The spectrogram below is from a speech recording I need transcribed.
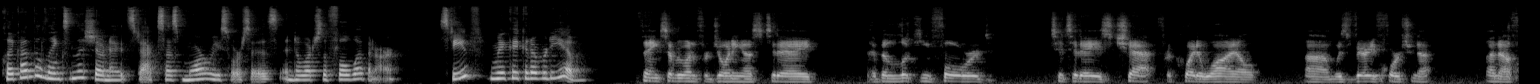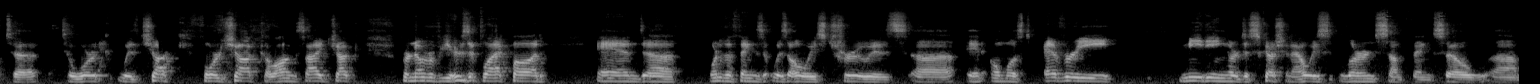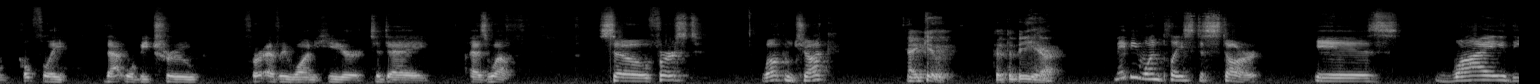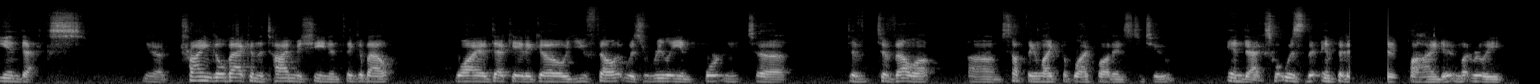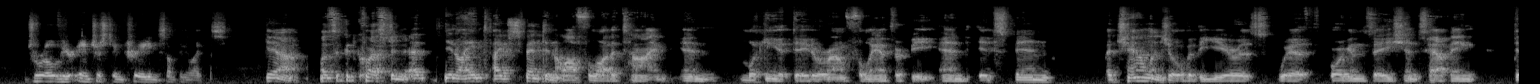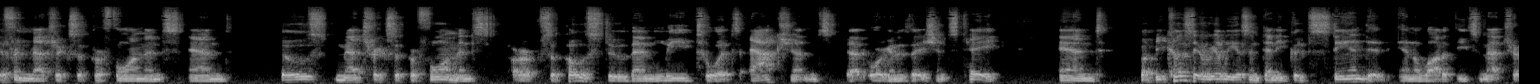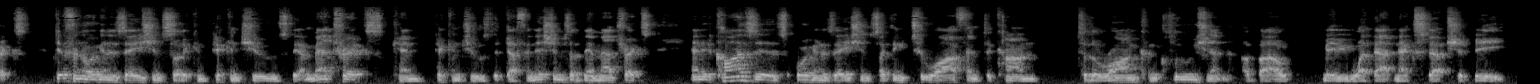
Click on the links in the show notes to access more resources and to watch the full webinar. Steve, I'm going to kick it over to you. Thanks, everyone, for joining us today. I've been looking forward to today's chat for quite a while. Um, was very fortunate enough to to work with Chuck, for Chuck, alongside Chuck for a number of years at Blackbaud. And uh, one of the things that was always true is uh, in almost every meeting or discussion, I always learn something. So um, hopefully that will be true for everyone here today as well. So, first, welcome, Chuck. Thank you. Good to be here. Maybe one place to start is why the index? You know, try and go back in the time machine and think about why a decade ago you felt it was really important to, develop um, something like the Blackbaud Institute Index? What was the impetus behind it, and what really drove your interest in creating something like this? Yeah, that's a good question. You know, I, I've spent an awful lot of time in looking at data around philanthropy, and it's been a challenge over the years with organizations having different metrics of performance and those metrics of performance are supposed to then lead towards actions that organizations take. And but because there really isn't any good standard in a lot of these metrics, different organizations sort of can pick and choose their metrics, can pick and choose the definitions of their metrics. And it causes organizations, I think, too often to come to the wrong conclusion about maybe what that next step should be.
